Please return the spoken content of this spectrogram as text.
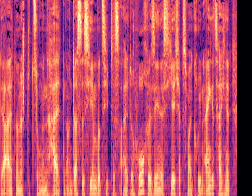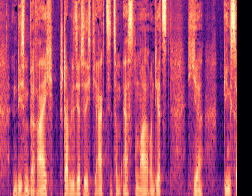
der alten Unterstützungen halten. Und das ist hier im Prinzip das alte Hoch. Wir sehen es hier, ich habe es mal grün eingezeichnet. In diesem Bereich stabilisierte sich die Aktie zum ersten Mal und jetzt hier ging es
